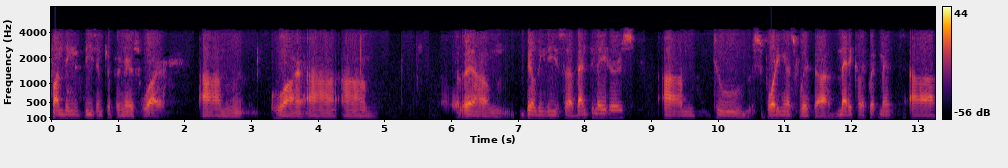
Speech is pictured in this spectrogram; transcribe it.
funding these entrepreneurs who are um, uh, um, um, building these uh, ventilators, to supporting us with uh, medical equipment uh,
